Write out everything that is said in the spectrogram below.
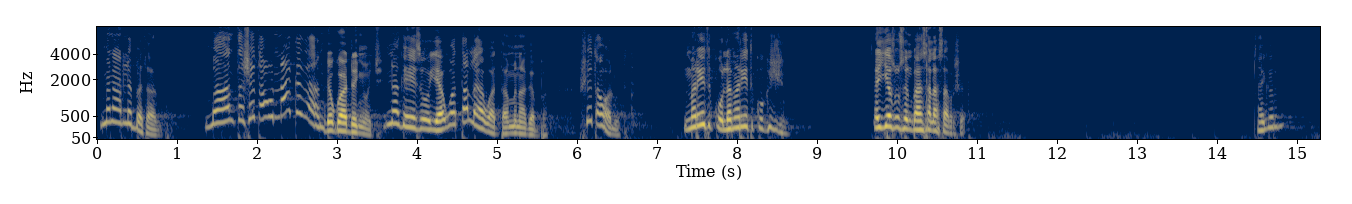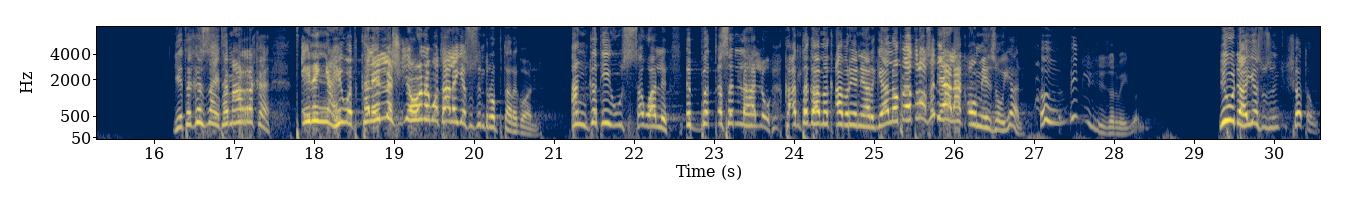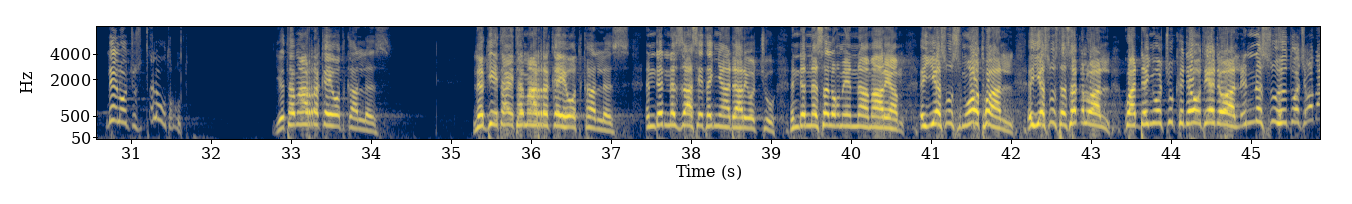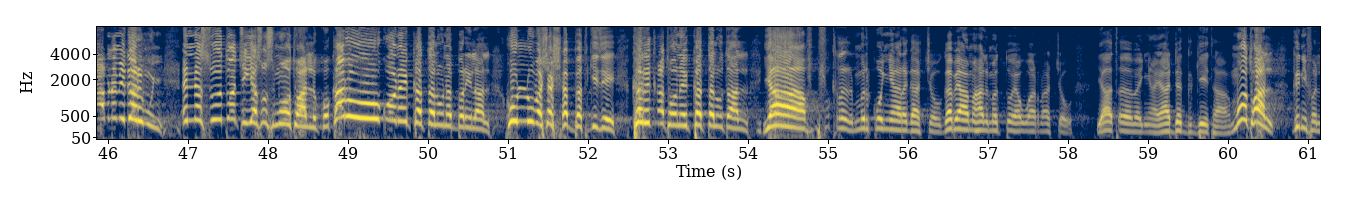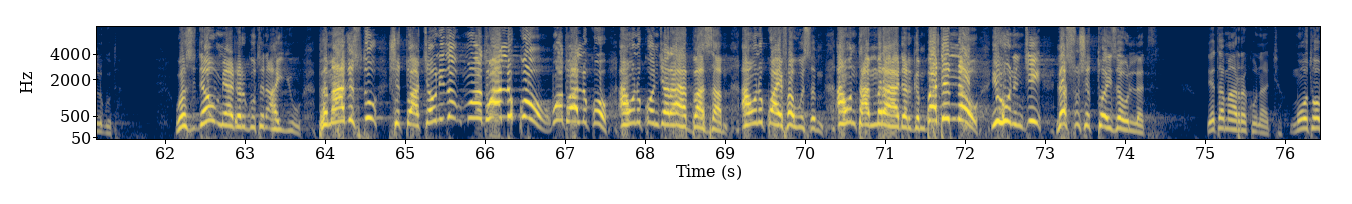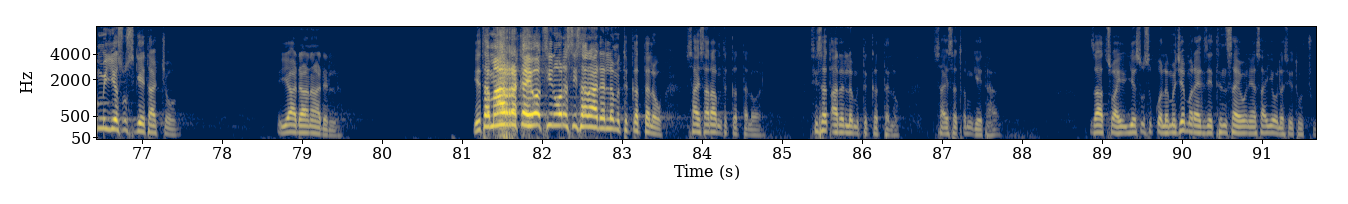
ምን አለበት አንተ አንተ ሽጠውና ገዛ እንደ ጓደኞች ነገ ይሄ ሰው ያዋጣል አያዋጣ ምን አገባ ሽጠው አሉት። መሬት እኮ ለመሬት እኮ ግዥ ነው። ኢየሱስን በሰላሳ ብር ሸጠው። አይገርም? የተገዛ የተማረከ ጤነኛ ህይወት ከሌለሽ የሆነ ቦታ ላይ ኢየሱስን ድሮፕ ታደርገዋለህ። አንገቴ ይውሰዋል፣ እበጠስልሃለሁ፣ ከአንተ ጋር መቃብሬን ያርግ ያለው ጴጥሮስን ያላቀውም ይህን ሰው እያለ ይሁዳ ኢየሱስን ሸጠው። ሌሎች ውስጥ ጥለው ትሩት። የተማረከ ህይወት ካለስ ለጌታ የተማረከ ህይወት ካለስ እንደነዛ ሴተኛ አዳሪዎቹ እንደነ ሰሎሜና ማርያም ኢየሱስ ሞቷል፣ ኢየሱስ ተሰቅሏል፣ ጓደኞቹ ክደውት ሄደዋል። እነሱ እህቶች በጣም ነው የሚገርሙኝ። እነሱ እህቶች ኢየሱስ ሞቷል እኮ ከሩቅ ሆነው ይከተሉ ነበር ይላል። ሁሉ በሸሸበት ጊዜ ከርቀት ሆነው ይከተሉታል። ያ ፍቅር ምርኮኛ ያደረጋቸው ገበያ መሃል መጥቶ ያዋራቸው ያ ጥበበኛ ያ ደግ ጌታ ሞቷል፣ ግን ይፈልጉታል። ወስደው የሚያደርጉትን አዩ። በማግስቱ ሽቷቸውን ይዘው ሞቷል እኮ ሞቷል እኮ አሁን እኮ እንጀራ አያባዛም፣ አሁን እኮ አይፈውስም፣ አሁን ታምር አያደርግም፣ በድን ነው። ይሁን እንጂ ለእሱ ሽቶ ይዘውለት የተማረኩ ናቸው። ሞቶም ኢየሱስ ጌታቸውን እያዳና አይደለም። የተማረከ ህይወት ሲኖር ሲሰራ አይደለም የምትከተለው፣ ሳይሰራም ትከተለዋል። ሲሰጥ አይደለም የምትከተለው፣ ሳይሰጥም ጌታ ዛት ኢየሱስ እኮ ለመጀመሪያ ጊዜ ትንሣኤውን ያሳየው ለሴቶቹ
